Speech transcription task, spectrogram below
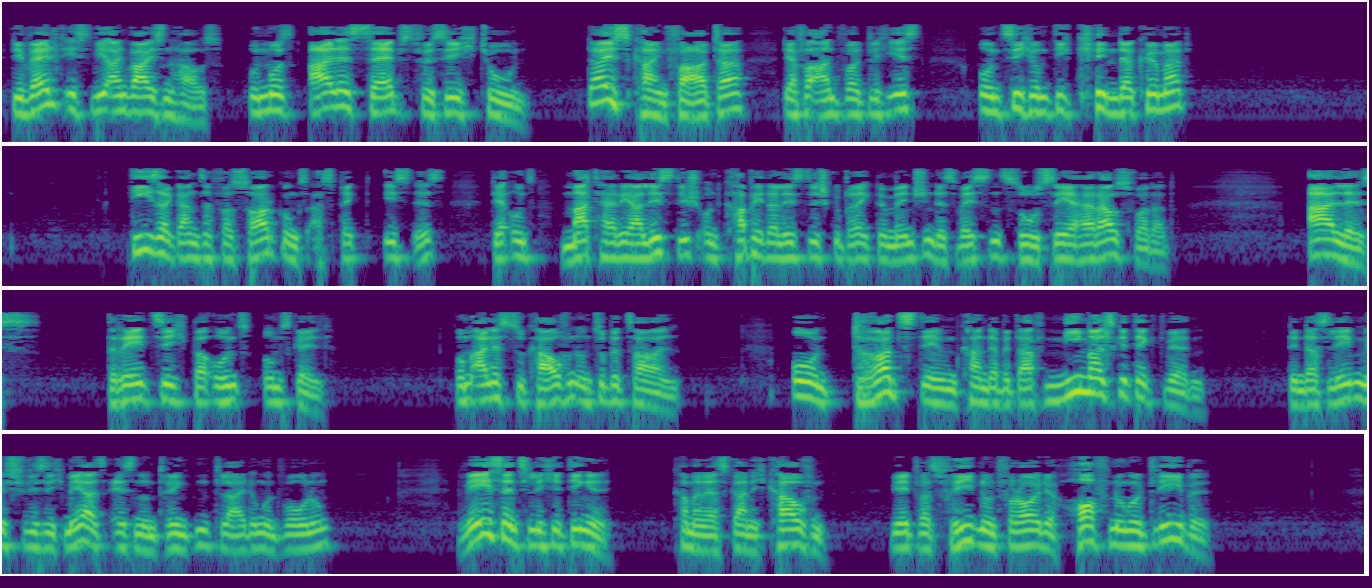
Die Welt ist wie ein Waisenhaus und muss alles selbst für sich tun. Da ist kein Vater, der verantwortlich ist und sich um die Kinder kümmert. Dieser ganze Versorgungsaspekt ist es, der uns materialistisch und kapitalistisch geprägte Menschen des Westens so sehr herausfordert. Alles dreht sich bei uns ums Geld, um alles zu kaufen und zu bezahlen. Und trotzdem kann der Bedarf niemals gedeckt werden. Denn das Leben ist schließlich mehr als Essen und Trinken, Kleidung und Wohnung. Wesentliche Dinge kann man erst gar nicht kaufen, wie etwas Frieden und Freude, Hoffnung und Liebe.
